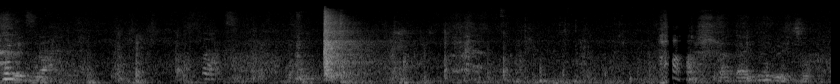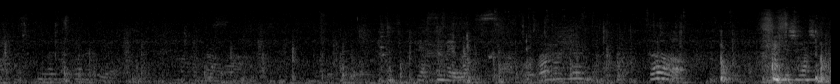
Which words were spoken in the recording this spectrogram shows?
そうですな大大丈夫でしょうか休めます。そう。失礼しましょうか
